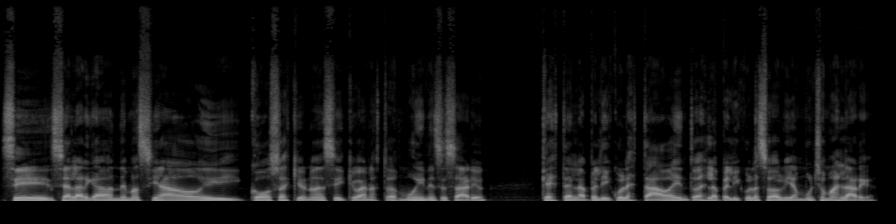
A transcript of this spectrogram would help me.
Sí, se alargaban demasiado y cosas que uno decía que, bueno, esto es muy necesario, que esté en la película estaba y entonces la película se volvía mucho más larga.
